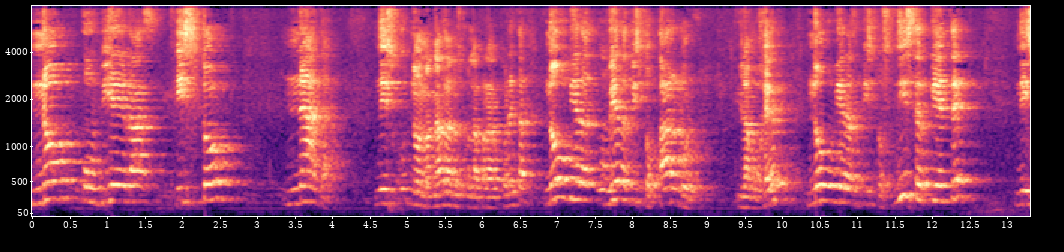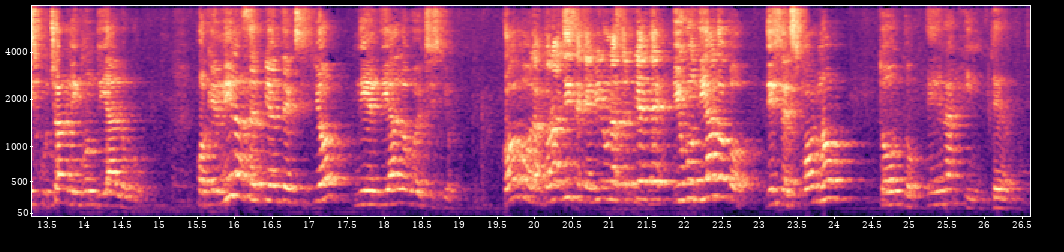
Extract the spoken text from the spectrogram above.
No hubieras visto nada, no, no, nada no es la palabra correcta, no hubieras, hubieras visto árbol y la mujer, no hubieras visto ni serpiente, ni escuchar ningún diálogo, porque ni la serpiente existió, ni el diálogo existió. ¿Cómo? La Torah dice que vino una serpiente y hubo un diálogo. Dice el porno, todo era interno.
